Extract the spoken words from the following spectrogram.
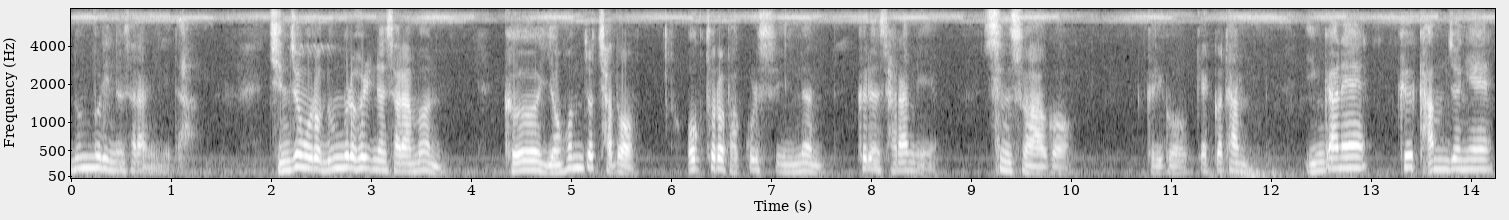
눈물 있는 사람입니다. 진정으로 눈물을 흘리는 사람은 그 영혼조차도 억토로 바꿀 수 있는 그런 사람이에요. 순수하고 그리고 깨끗한 인간의 그 감정의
